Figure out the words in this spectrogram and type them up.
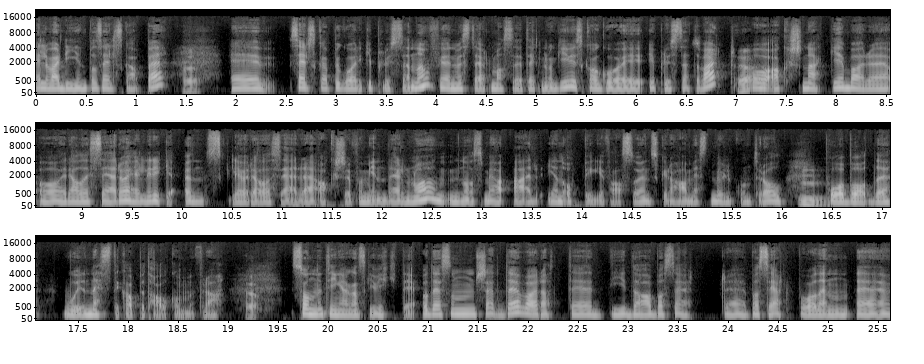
eller verdien på selskapet. Eh, selskapet går ikke i pluss ennå, for vi har investert masse i teknologi. Vi skal gå i, i pluss etter hvert. Ja. Og aksjen er ikke bare å realisere, og heller ikke ønskelig å realisere aksjer for min del nå, nå som jeg er i en oppbyggefase og ønsker å ha mest mulig kontroll Mm. på både hvor neste kapital kommer fra. Ja. Sånne ting er ganske viktig. Og det som skjedde, var at eh, de da basert, eh, basert på den, eh,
